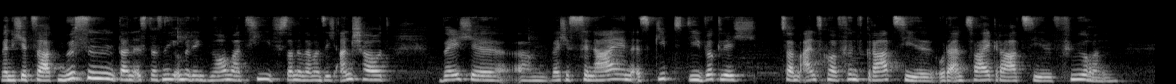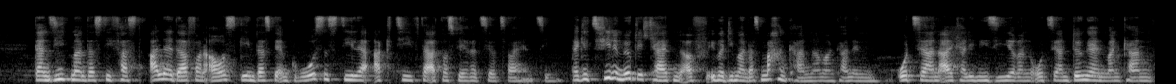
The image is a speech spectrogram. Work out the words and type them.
Wenn ich jetzt sage müssen, dann ist das nicht unbedingt normativ, sondern wenn man sich anschaut, welche, ähm, welche Szenarien es gibt, die wirklich zu einem 1,5 Grad Ziel oder einem 2 Grad Ziel führen, dann sieht man, dass die fast alle davon ausgehen, dass wir im großen Stile aktiv der Atmosphäre CO2 entziehen. Da gibt es viele Möglichkeiten, auf, über die man das machen kann. Ne? Man kann den Ozean alkalinisieren, Ozean düngen, man kann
